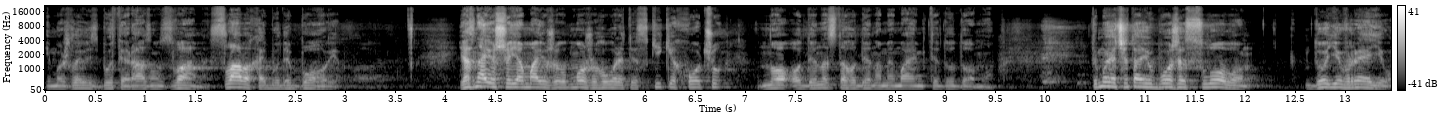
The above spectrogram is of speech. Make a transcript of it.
і можливість бути разом з вами. Слава хай буде Богові! Я знаю, що я маю, можу говорити скільки хочу, але 11 година ми маємо йти додому. Тому я читаю Боже Слово до євреїв,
